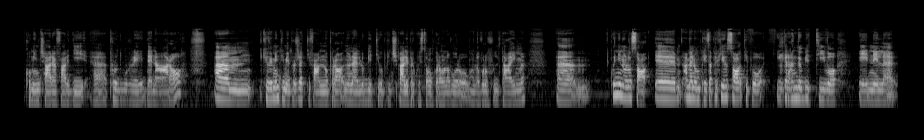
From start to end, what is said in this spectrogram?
cominciare a fargli eh, produrre denaro, um, che ovviamente i miei progetti fanno, però non è l'obiettivo principale, per questo ho ancora un lavoro, un lavoro full time. Um, quindi non lo so, eh, a me non pesa perché io so tipo il grande obiettivo e nel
